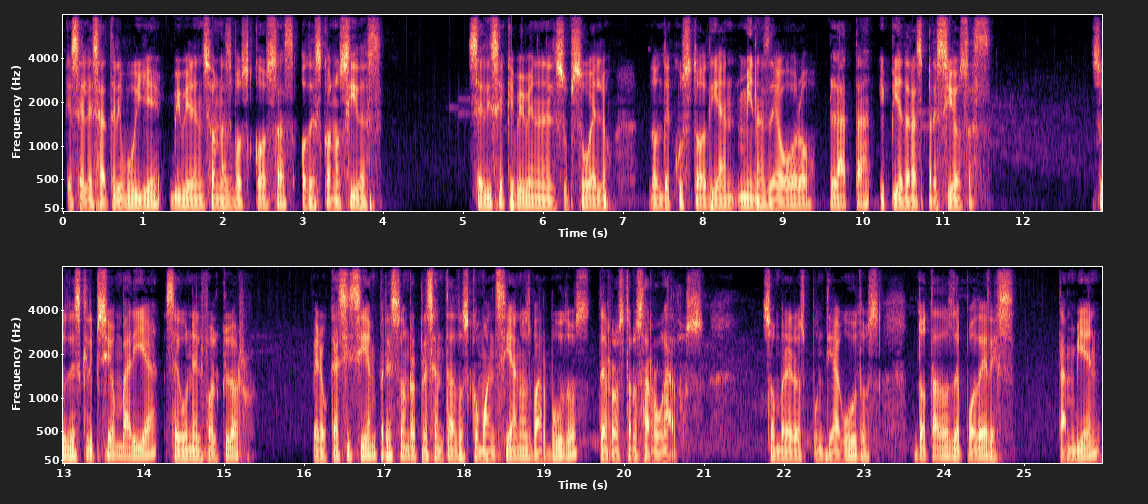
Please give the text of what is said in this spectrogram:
que se les atribuye vivir en zonas boscosas o desconocidas. Se dice que viven en el subsuelo, donde custodian minas de oro, plata y piedras preciosas. Su descripción varía según el folclore, pero casi siempre son representados como ancianos barbudos de rostros arrugados sombreros puntiagudos, dotados de poderes, también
